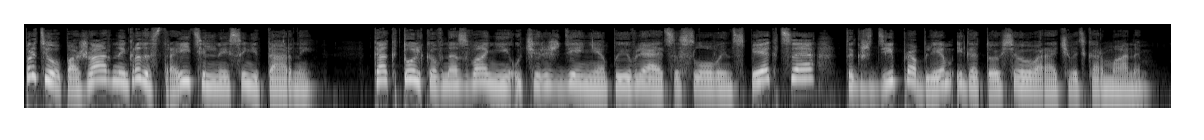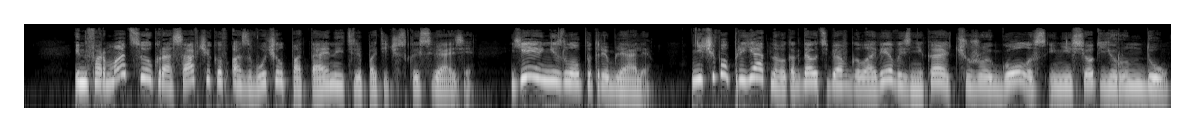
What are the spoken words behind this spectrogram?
противопожарной, градостроительной, санитарной. Как только в названии учреждения появляется слово «инспекция», так жди проблем и готовься выворачивать карманы. Информацию красавчиков озвучил по тайной телепатической связи. Ею не злоупотребляли. Ничего приятного, когда у тебя в голове возникает чужой голос и несет ерунду.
